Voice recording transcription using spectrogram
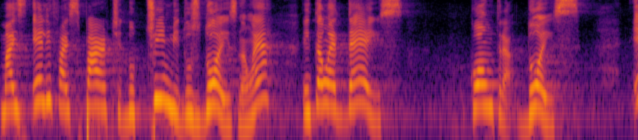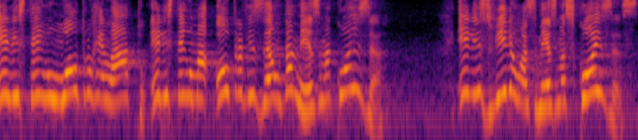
mas ele faz parte do time dos dois, não é? Então é dez contra dois. Eles têm um outro relato, eles têm uma outra visão da mesma coisa. Eles viram as mesmas coisas,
